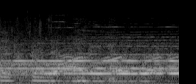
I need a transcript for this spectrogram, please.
للقوة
